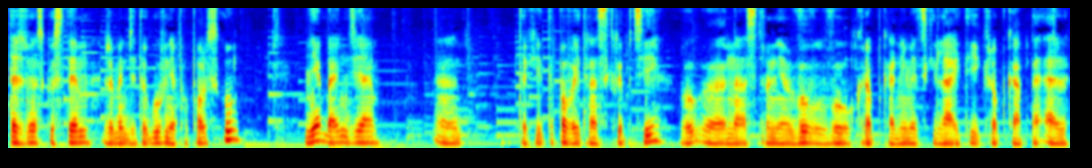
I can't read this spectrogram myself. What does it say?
też w związku z tym, że będzie to głównie po polsku, nie będzie e, takiej typowej transkrypcji na stronie www.niemieckilight.pl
